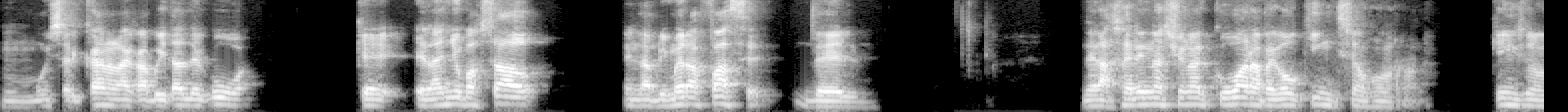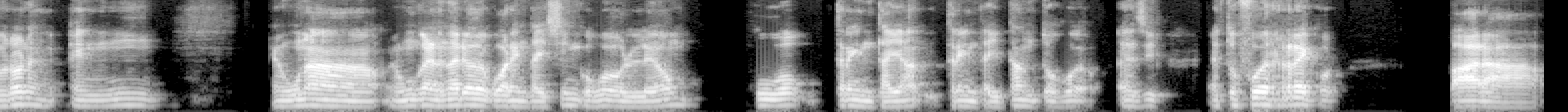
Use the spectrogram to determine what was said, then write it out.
muy cercana a la capital de Cuba, que el año pasado, en la primera fase del, de la Serie Nacional Cubana, pegó 15 honrones. 15 honrones en un, en, una, en un calendario de 45 juegos. León jugó 30 y, 30 y tantos juegos. Es decir, esto fue récord para,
